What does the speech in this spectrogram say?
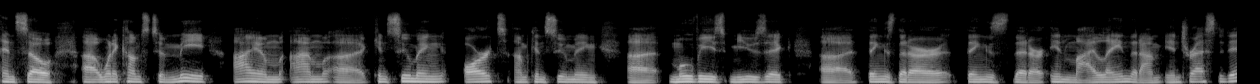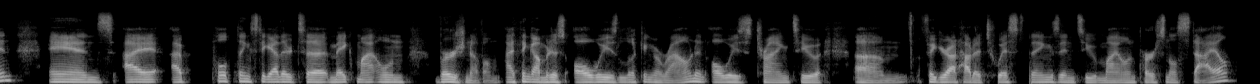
and so uh, when it comes to me i am i'm uh, consuming art i'm consuming uh, movies music uh, things that are things that are in my lane that i'm interested in and i i pull things together to make my own version of them. I think I'm just always looking around and always trying to um, figure out how to twist things into my own personal style.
